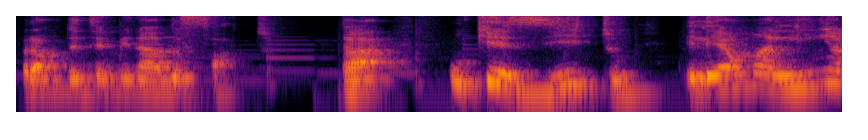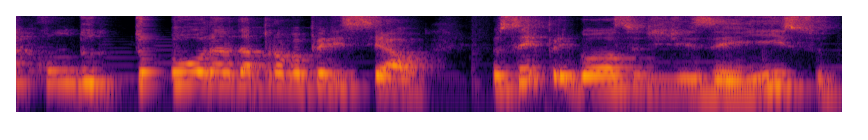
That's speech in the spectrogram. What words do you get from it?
para um determinado fato, tá? O quesito ele é uma linha condutora da prova pericial. Eu sempre gosto de dizer isso,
